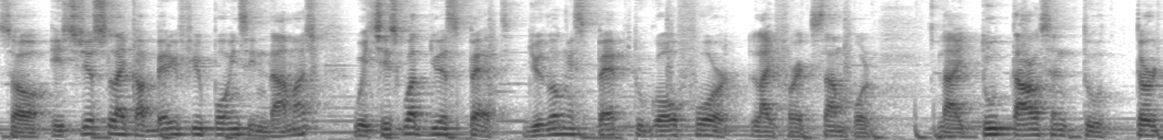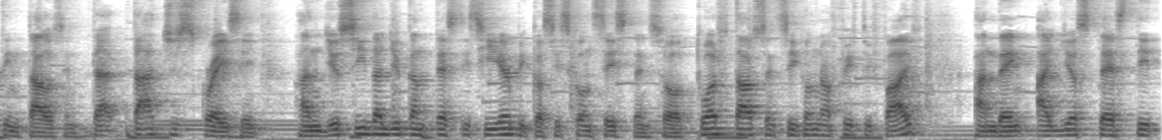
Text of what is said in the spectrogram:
so it's just like a very few points in damage which is what you expect. You don't expect to go for like for example like 2000 to 13000 that that's just crazy. And you see that you can test this here because it's consistent. So 12655 and then I just tested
